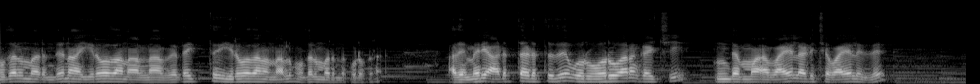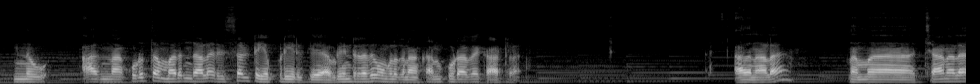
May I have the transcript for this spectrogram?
முதல் மருந்து. நான் இருபதாம் நாள் நான் விதைத்து இருபதாம் நாள் முதல் மருந்து கொடுக்குறேன். அதேமாரி அடுத்தடுத்தது ஒரு ஒரு வாரம் கழித்து இந்த ம வயல் அடித்த வயல் இது. இந்த அது நான் கொடுத்த மருந்தால் ரிசல்ட் எப்படி இருக்குது அப்படின்றது உங்களுக்கு நான் கண்கூடாகவே காட்டுறேன். அதனால் நம்ம சேனலை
